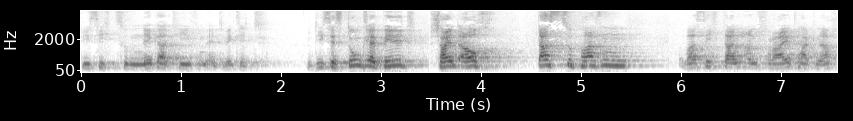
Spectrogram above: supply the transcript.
die sich zum Negativen entwickelt. Und dieses dunkle Bild scheint auch das zu passen, was sich dann am Freitagnacht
